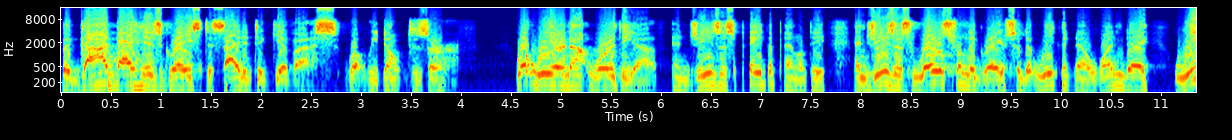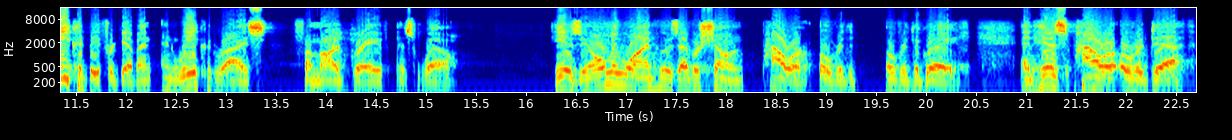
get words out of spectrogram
But God, by His grace, decided to give us what we don't deserve, what we are not worthy of. And Jesus paid the penalty, and Jesus rose from the grave so that we could know one day we could be forgiven and we could rise from our grave as well. He is the only one who has ever shown power over the over the grave. And his power over death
